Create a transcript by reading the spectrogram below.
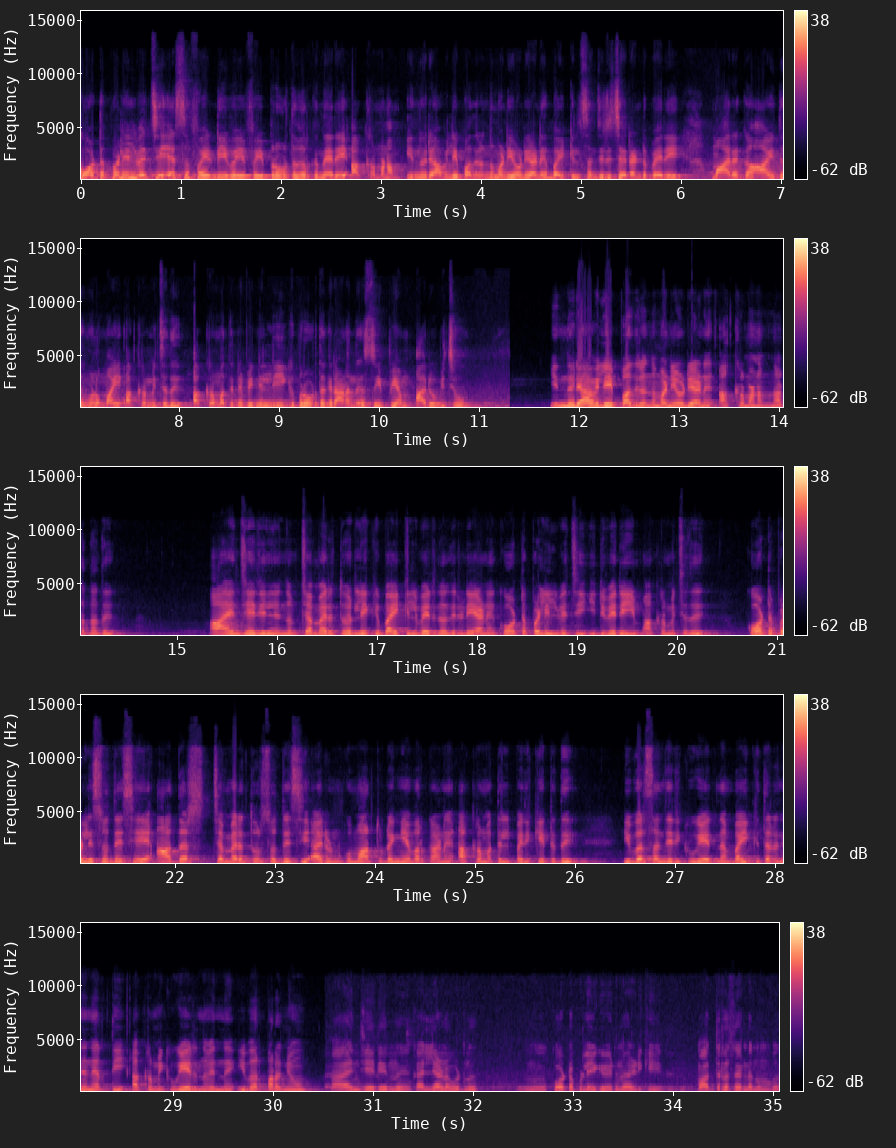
കോട്ടപ്പള്ളിയിൽ വെച്ച് S F I DYFI പ്രവർത്തകർക്ക് നേരെ ആക്രമണം. ഇന്നു രാവിലെ പതിനൊന്ന് മണിയോടെയാണ് ബൈക്കിൽ സഞ്ചരിച്ച രണ്ടുപേരെ മാരക ആയുധങ്ങളുമായി ആക്രമിച്ചത്. അക്രമത്തിന് പിന്നിൽ ലീഗ് പ്രവർത്തകരാണെന്ന് സി ആരോപിച്ചു. ഇന്നു രാവിലെ പതിനൊന്ന് മണിയോടെയാണ് ആക്രമണം നടന്നത്. ആയഞ്ചേരിയിൽ നിന്നും ചമ്മരത്തൂരിലേക്ക് ബൈക്കിൽ വരുന്നതിനിടെയാണ് കോട്ടപ്പള്ളിയിൽ വെച്ച് ഇരുവരെയും ആക്രമിച്ചത്. കോട്ടപ്പള്ളി സ്വദേശിയായ ആദർശ് ചെമ്മരത്തൂർ സ്വദേശി അരുൺകുമാർ തുടങ്ങിയവർക്കാണ് അക്രമത്തിൽ പരിക്കേറ്റത്. ഇവർ സഞ്ചരിക്കുകയായിരുന്ന ബൈക്ക് തടഞ്ഞു നിർത്തി ആക്രമിക്കുകയായിരുന്നുവെന്ന് ഇവർ പറഞ്ഞു. ആഞ്ചേരി കല്യാണം ഇവിടുന്ന് കോട്ടപ്പള്ളിയിലേക്ക് വരുന്ന വഴിക്ക് മദ്രസേന്റെ മുമ്പ്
